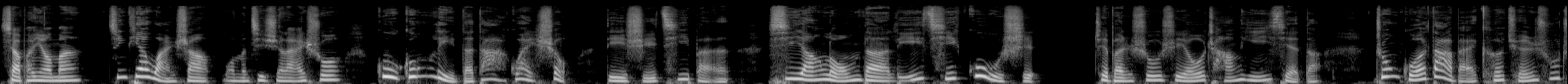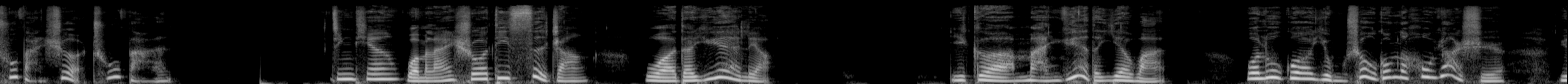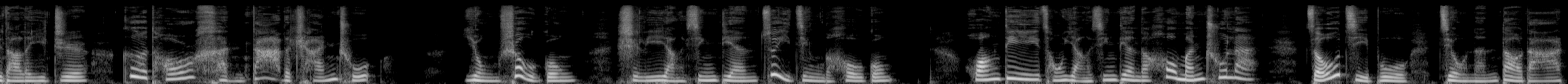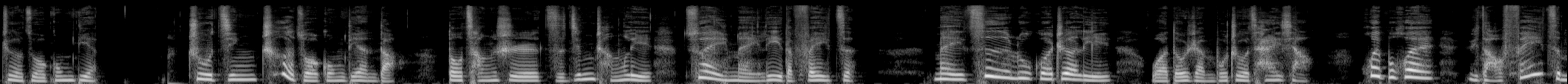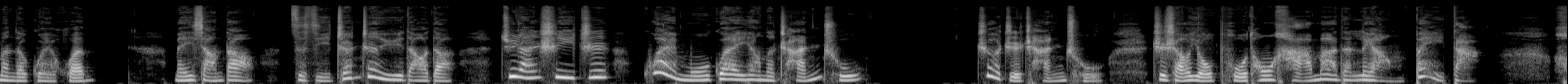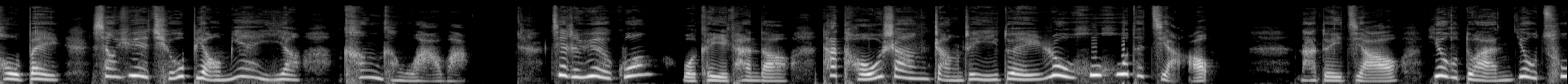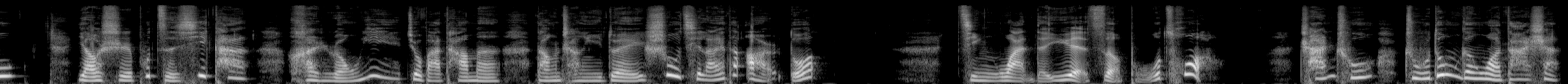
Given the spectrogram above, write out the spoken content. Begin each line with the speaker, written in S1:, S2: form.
S1: 小朋友们，今天晚上我们继续来说《故宫里的大怪兽》第十七本《西洋龙的离奇故事》。这本书是由常怡写的，中国大百科全书出版社出版。今天我们来说第四章《我的月亮》。一个满月的夜晚。我路过永寿宫的后院时，遇到了一只个头很大的蟾蜍。永寿宫是离养心殿最近的后宫，皇帝从养心殿的后门出来，走几步就能到达这座宫殿。住进这座宫殿的，都曾是紫禁城里最美丽的妃子。每次路过这里，我都忍不住猜想，会不会遇到妃子们的鬼魂？没想到自己真正遇到的，居然是一只怪模怪样的蟾蜍。这只蟾蜍至少有普通蛤蟆的两倍大，后背像月球表面一样坑坑洼洼，借着月光。我可以看到它头上长着一对肉乎乎的角，那对角又短又粗，要是不仔细看，很容易就把它们当成一对竖起来的耳朵。今晚的月色不错，蟾蜍主动跟我搭讪。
